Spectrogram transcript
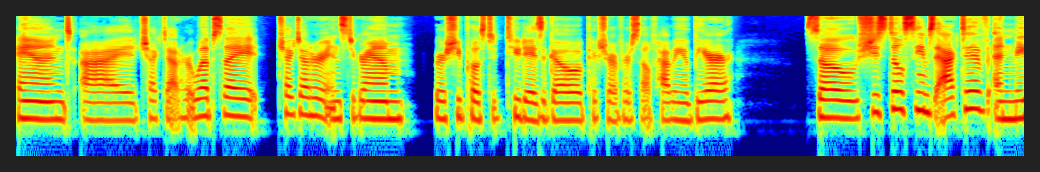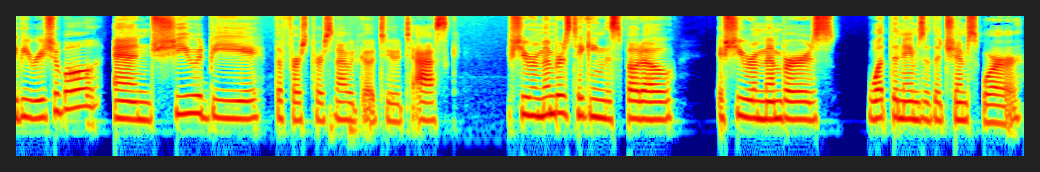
And I checked out her website, checked out her Instagram, where she posted two days ago a picture of herself having a beer. So she still seems active and maybe reachable. And she would be the first person I would go to to ask if she remembers taking this photo, if she remembers what the names of the chimps were,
